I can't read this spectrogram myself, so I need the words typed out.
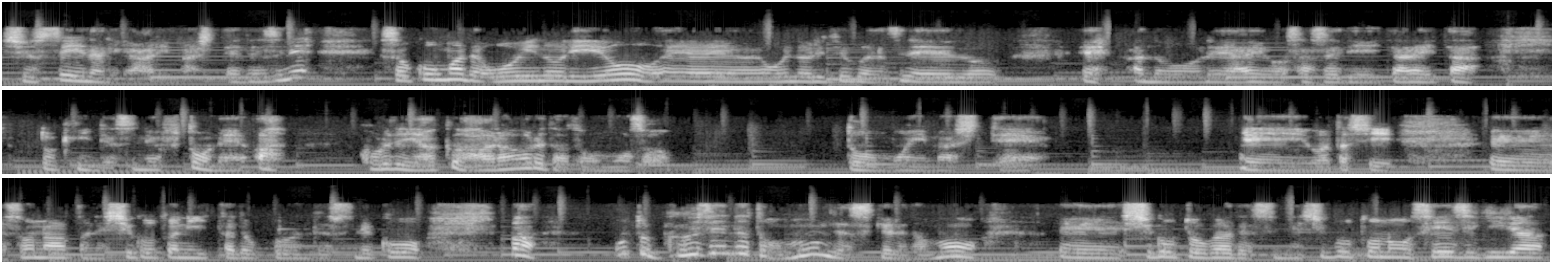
出世稲荷がありましてですね、そこまでお祈りを、えー、お祈りというかですね、えあの礼拝をさせていただいた時にですね、ふとね、あこれで役払われたと思うぞ、と思いまして、えー、私、えー、その後ね、仕事に行ったところにですね、こう、まあ、本当偶然だと思うんですけれども、えー、仕事がですね、仕事の成績が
